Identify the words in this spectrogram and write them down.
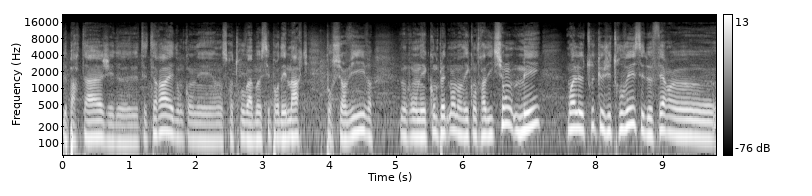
de partage et de etc. Et donc on est, on se retrouve à bosser pour des marques pour survivre. Donc on est complètement dans des contradictions. Mais moi le truc que j'ai trouvé, c'est de faire euh,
